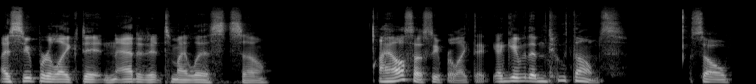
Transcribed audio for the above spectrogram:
I super liked it and added it to my list. So, I also super liked it. I give them two thumbs. So,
